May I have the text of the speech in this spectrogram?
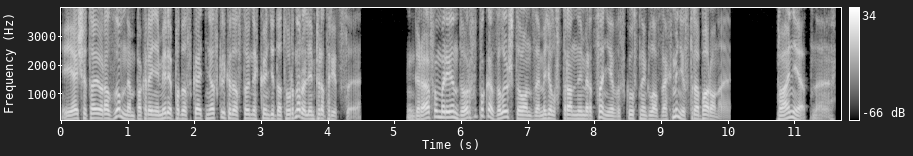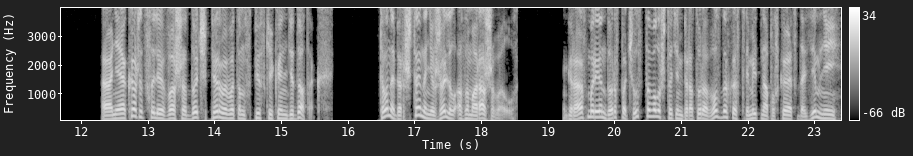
Я считаю разумным, по крайней мере, подыскать несколько достойных кандидатур на роль императрицы. Графу Мариендорфу показалось, что он заметил странное мерцание в искусных глазах министра обороны. «Понятно. А не окажется ли ваша дочь первой в этом списке кандидаток?» Тон Эберштейна не жалил, а замораживал. Граф Мариендорф почувствовал, что температура воздуха стремительно опускается до зимней.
